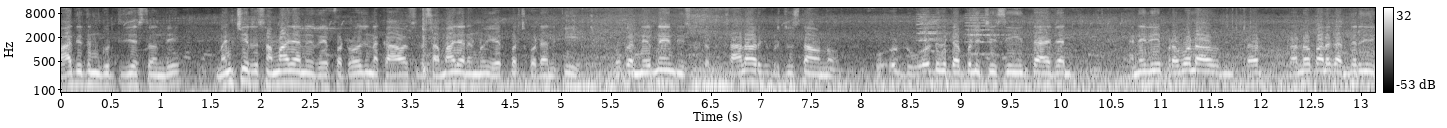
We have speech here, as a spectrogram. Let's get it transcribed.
బాధ్యతను గుర్తు చేస్తుంది. మంచి సమాజాన్ని రేపటి రోజున కావాల్సిన సమాజాలను ఏర్పరచుకోవడానికి ఒక నిర్ణయం తీసుకుంటాం చాలా వరకు ఇప్పుడు చూస్తూ ఉన్నాం. ఓటు ఓటుకు డబ్బులు ఇచ్చేసి ఇంత ఇదని అనేది ప్రబల ప్రలోభాలకు అందరినీ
